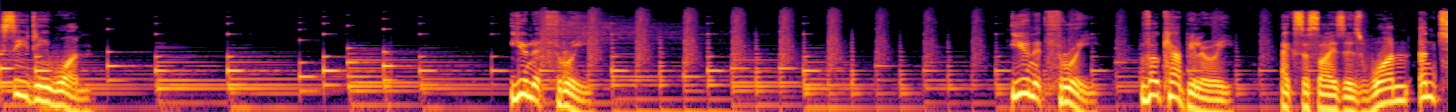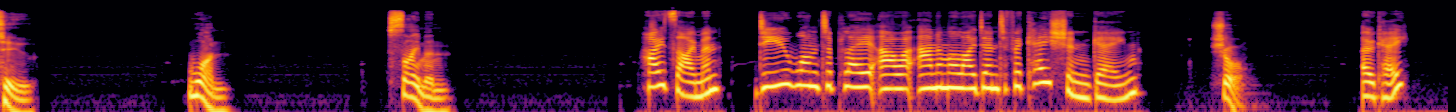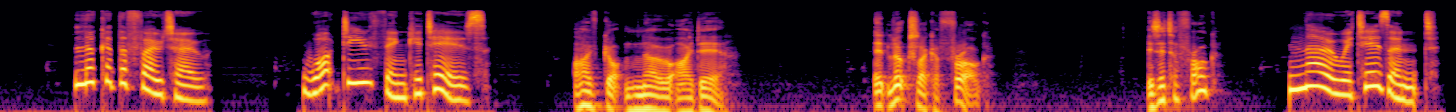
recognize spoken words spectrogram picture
CD 1 Unit 3 Unit 3 Vocabulary. Exercises 1 and 2 1. Simon Hi, Simon. Do you want to play our animal identification game? Sure. OK. Look at the photo. What do you think it is? I've got no idea. It looks like a frog. Is it a frog? No, it isn't.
